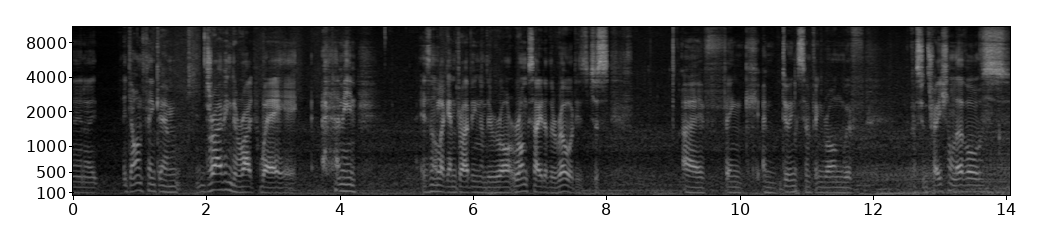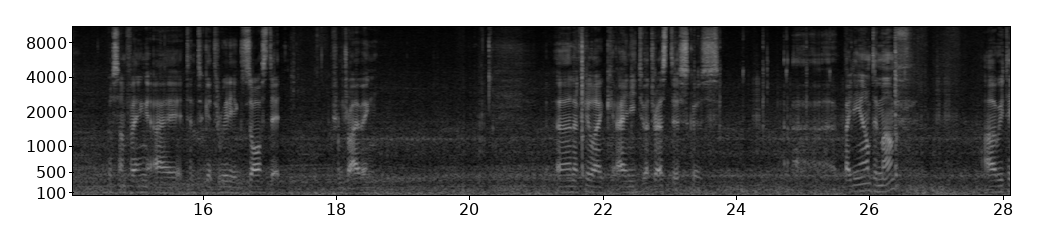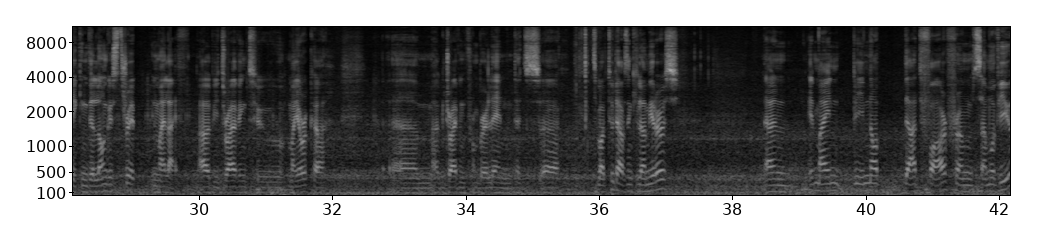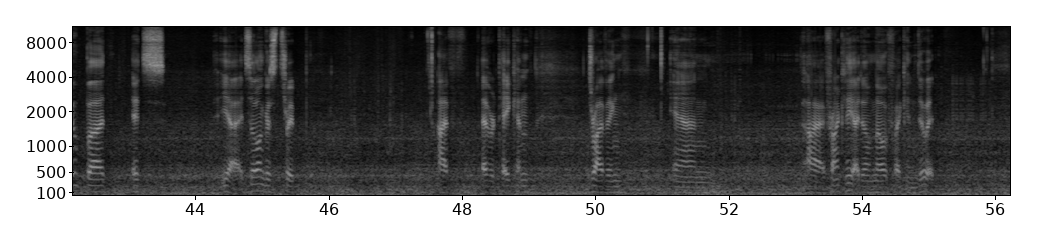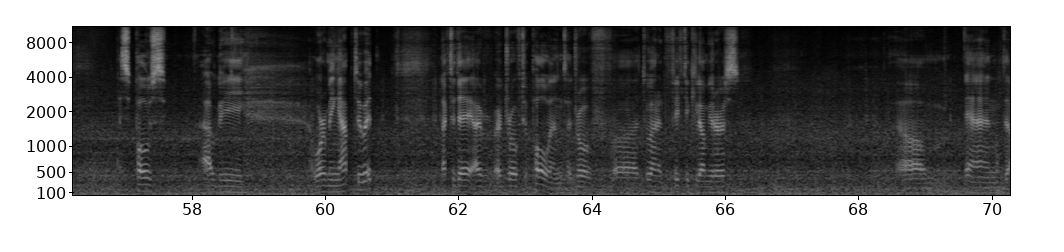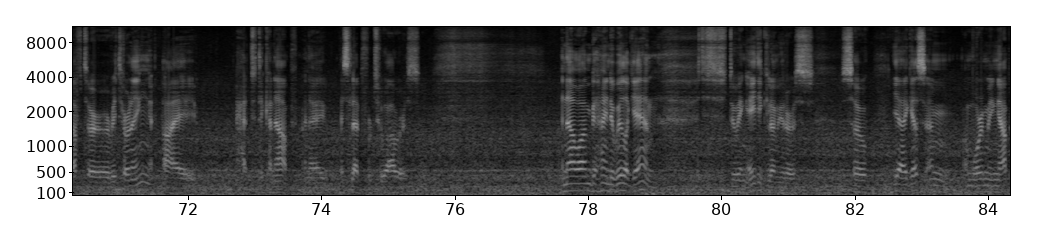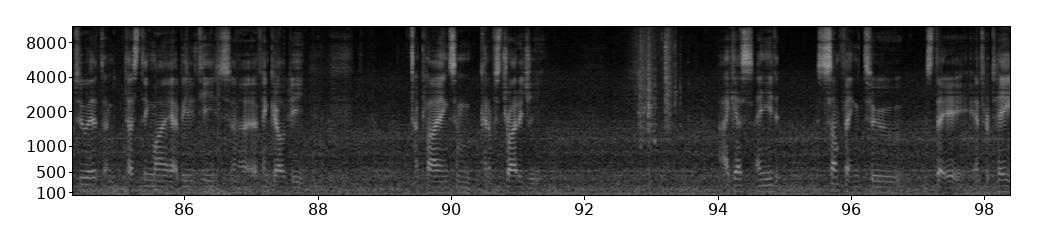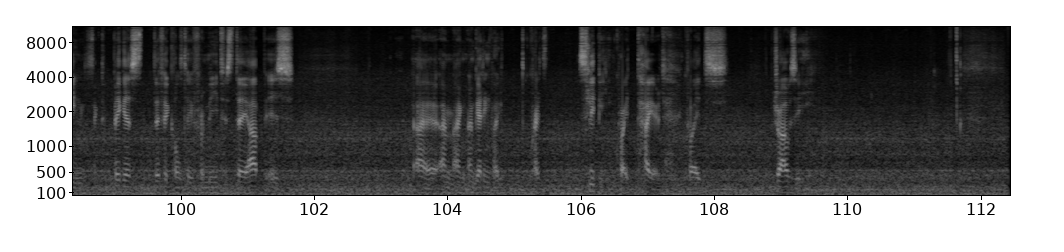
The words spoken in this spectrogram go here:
man. I, I don't think I'm driving the right way. I mean, it's not like I'm driving on the wrong, wrong side of the road. It's just I think I'm doing something wrong with concentration levels or something. I tend to get really exhausted from driving. And I feel like I need to address this because uh, by the end of the month, I'll be taking the longest trip in my life. I'll be driving to Mallorca. Um, I'll be driving from Berlin. That's uh, it's about 2,000 kilometers, and it might be not that far from some of you, but it's yeah, it's the longest trip I've ever taken driving, and I, frankly, I don't know if I can do it. I suppose I'll be warming up to it. Like today, I, I drove to Poland. I drove uh, 250 kilometers. Um, and after returning, I had to take a nap and I, I slept for two hours. And now I'm behind the wheel again, doing 80 kilometers. So, yeah, I guess I'm, I'm warming up to it. I'm testing my abilities, and I, I think I'll be applying some kind of strategy. I guess I need something to stay entertained. Like the biggest difficulty for me to stay up is I, I'm, I'm getting quite quite sleepy, quite tired, quite drowsy.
